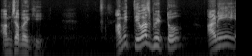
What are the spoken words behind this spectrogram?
आमच्यापैकी आम्ही तेव्हाच भेटतो आणि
